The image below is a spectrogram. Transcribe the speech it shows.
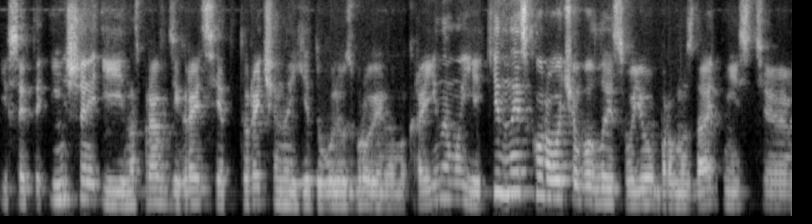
і все те інше. І насправді Греція та Туреччина є доволі озброєними країнами, які не скорочували свою обороноздатність е,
